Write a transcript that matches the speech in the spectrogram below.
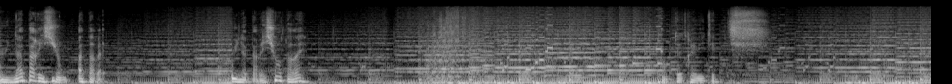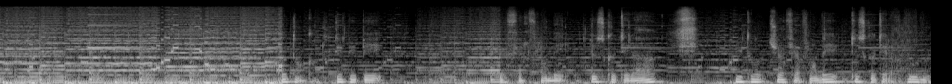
Une apparition apparaît. Une apparition apparaît. On peut-être éviter. Autant quand tout est pépé, je vais faire flamber de ce côté-là. Et toi, tu vas faire flamber de ce côté-là. Boum.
